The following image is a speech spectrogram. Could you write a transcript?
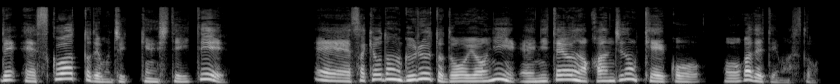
で、え、 SQuAD でも実験していて、えー、先ほどの GLUE と同様に、えー、似たような感じの傾向が出ていますと。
